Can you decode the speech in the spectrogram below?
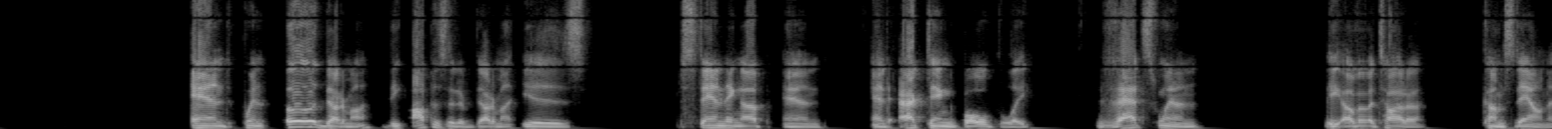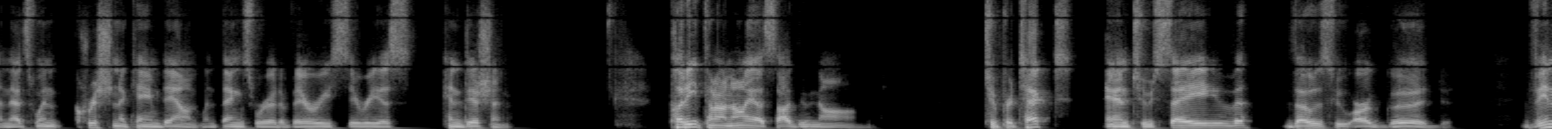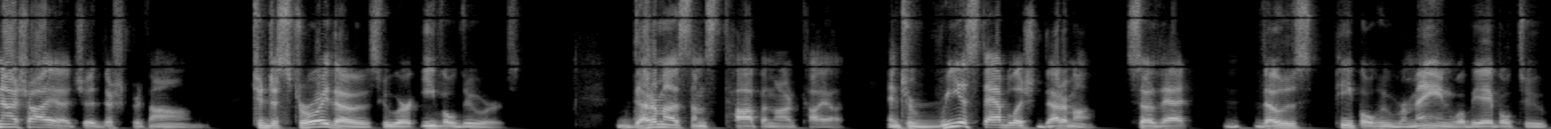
And when uh, adharma, the opposite of dharma, is standing up and and acting boldly, that's when the avatara comes down. And that's when Krishna came down, when things were at a very serious condition. Paritranaya sadhunam, to protect and to save those who are good. Vinashaya cha to destroy those who are evildoers dharma samsthapanarthaya, and to reestablish dharma so that those people who remain will be able to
